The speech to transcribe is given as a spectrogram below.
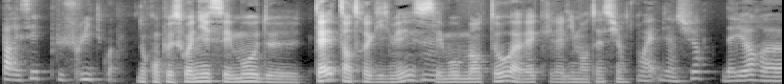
paraissait plus fluide, quoi. Donc on peut soigner ces maux de tête, entre guillemets, Mm. ces maux mentaux avec l'alimentation. Ouais, bien sûr. D'ailleurs, euh,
